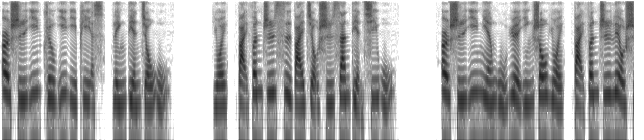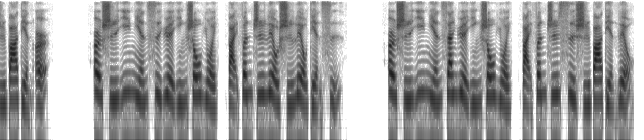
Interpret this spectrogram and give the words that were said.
二十一 Q 一 EPS 零点九五，为百分之四百九十三点七五，二十一年五月营收为百分之六十八点二，二十一年四月营收为百分之六十六点四，二十一年三月营收为百分之四十八点六，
